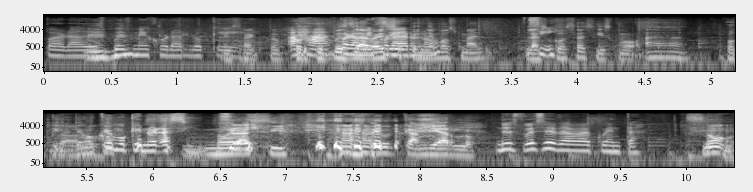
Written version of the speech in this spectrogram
Para después mejorar lo que... Exacto. Ajá, Porque pues para a veces aprendemos mal las Sí. cosas y es como, ah, ok, Claro. tengo que... Como que no era así. No era así. tengo que cambiarlo. Después se daba cuenta. No,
